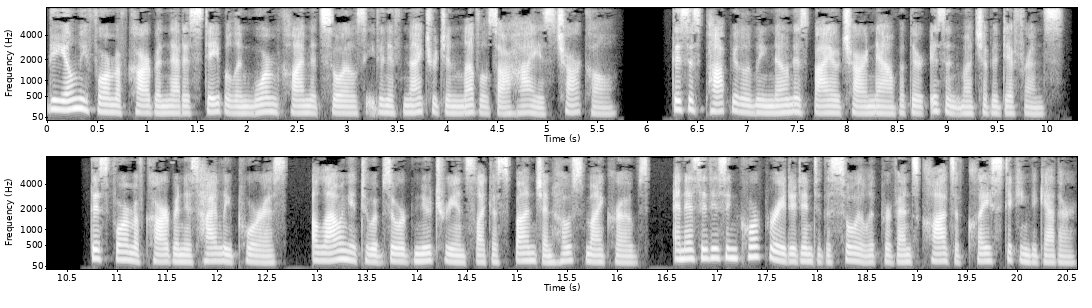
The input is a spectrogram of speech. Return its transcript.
The only form of carbon that is stable in warm climate soils, even if nitrogen levels are high, is charcoal. This is popularly known as biochar now, but there isn't much of a difference. This form of carbon is highly porous, allowing it to absorb nutrients like a sponge and host microbes, and as it is incorporated into the soil, it prevents clods of clay sticking together,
